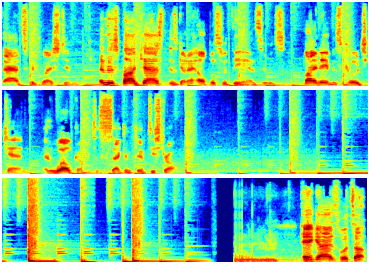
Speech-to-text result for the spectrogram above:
That's the question. And this podcast is going to help us with the answers. My name is Coach Ken, and welcome to Second 50 Strong. Hey guys, what's up?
